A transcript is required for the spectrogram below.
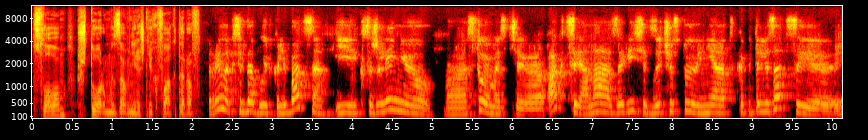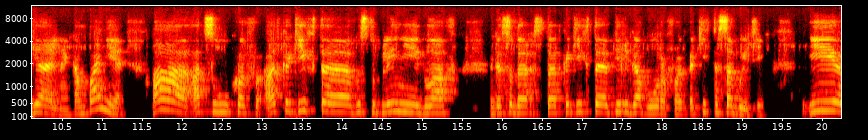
Словом, шторм из-за внешних факторов. Рынок всегда будет колебаться, и, к сожалению, э, стоимость э, акций, она зависит зачастую не от капитализации реальной компании, а от слухов, от каких-то выступлений глав государств, от каких-то переговоров, от каких-то событий. И,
